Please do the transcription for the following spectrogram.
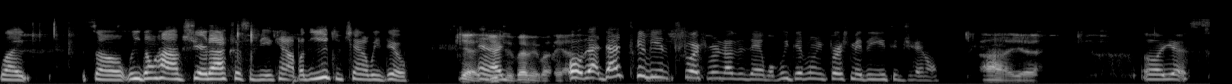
like, so we don't have shared access of the account, but the YouTube channel we do. Yeah, and I- YouTube, everybody. Oh, that that's gonna be a story for another day. What we did when we first made the YouTube channel. Ah, yeah. Oh yes.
